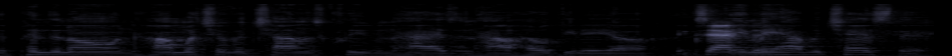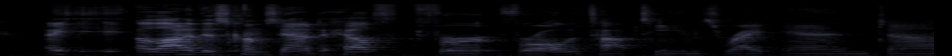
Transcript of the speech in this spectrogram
depending on how much of a challenge Cleveland has and how healthy they are, Exactly. they may have a chance there. A lot of this comes down to health for, for all the top teams, right? And uh,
